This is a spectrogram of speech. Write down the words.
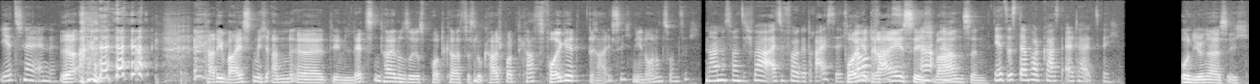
Jetzt schnell Ende. Ja. Kadi weist mich an äh, den letzten Teil unseres Podcasts, des Lokalsportcasts, Folge 30, nee, 29? 29 war, also Folge 30. Folge oh, 30, ah, Wahnsinn. Ja. Jetzt ist der Podcast älter als ich. Und jünger als ich.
